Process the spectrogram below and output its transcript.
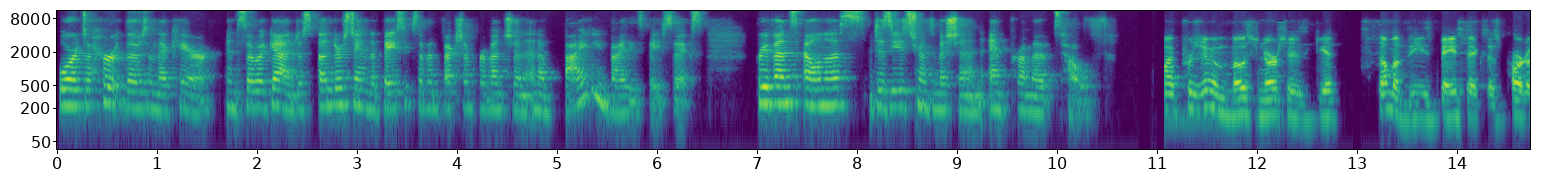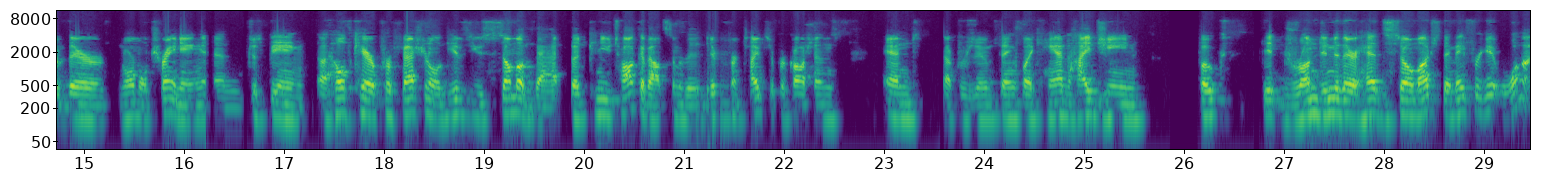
or to hurt those in their care. And so, again, just understanding the basics of infection prevention and abiding by these basics prevents illness, disease transmission, and promotes health. I presume most nurses get some of these basics as part of their normal training, and just being a healthcare professional gives you some of that. But can you talk about some of the different types of precautions and I presume things like hand hygiene, folks get drummed into their heads so much they may forget why.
